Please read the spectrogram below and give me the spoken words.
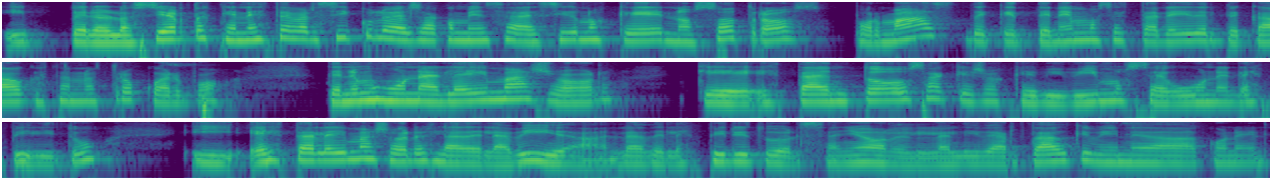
Y, pero lo cierto es que en este versículo ella comienza a decirnos que nosotros, por más de que tenemos esta ley del pecado que está en nuestro cuerpo, tenemos una ley mayor que está en todos aquellos que vivimos según el Espíritu y esta ley mayor es la de la vida, la del Espíritu del Señor, la libertad que viene dada con Él.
